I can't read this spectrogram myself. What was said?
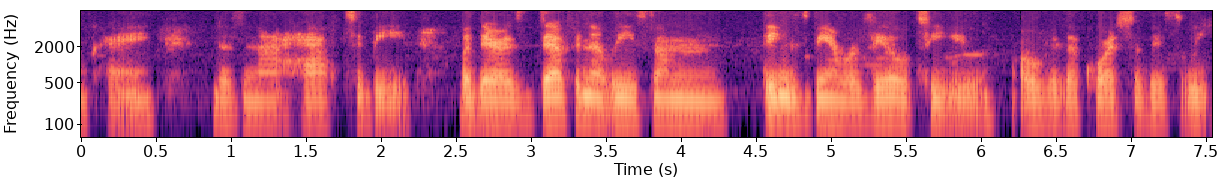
Okay, does not have to be, but there is definitely some things being revealed to you over the course of this week.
